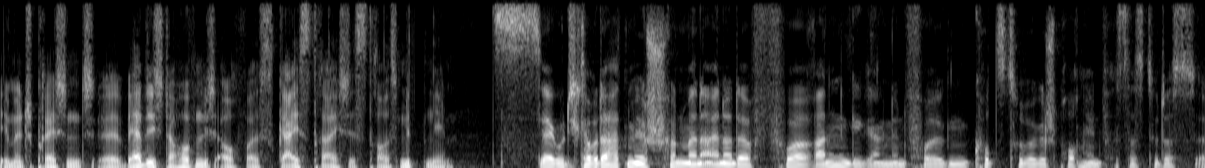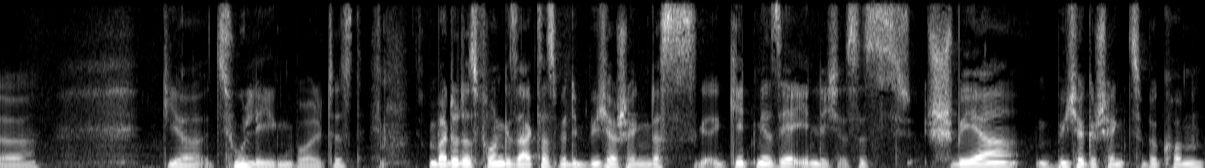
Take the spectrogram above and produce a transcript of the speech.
Dementsprechend äh, werde ich da hoffentlich auch was Geistreiches draus mitnehmen. Sehr gut. Ich glaube, da hatten wir schon mal in einer der vorangegangenen Folgen kurz drüber gesprochen, jedenfalls, dass du das äh, dir zulegen wolltest. Und weil du das vorhin gesagt hast mit dem Bücherschenken, das geht mir sehr ähnlich. Es ist schwer, Bücher geschenkt zu bekommen.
